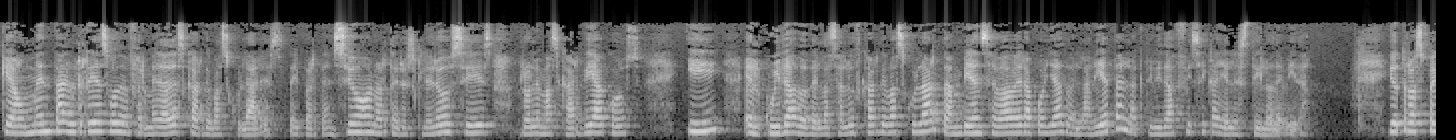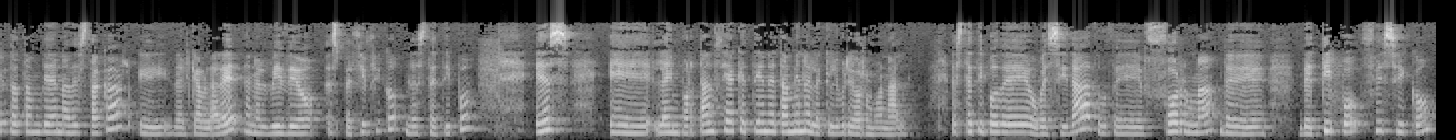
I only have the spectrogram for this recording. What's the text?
que aumenta el riesgo de enfermedades cardiovasculares, de hipertensión, arteriosclerosis, problemas cardíacos. Y el cuidado de la salud cardiovascular también se va a ver apoyado en la dieta, en la actividad física y el estilo de vida. Y otro aspecto también a destacar, y del que hablaré en el vídeo específico de este tipo, es eh, la importancia que tiene también el equilibrio hormonal. Este tipo de obesidad o de forma de, tipo físico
